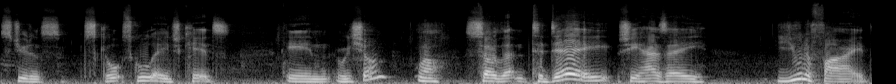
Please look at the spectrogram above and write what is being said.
students, school, school-age kids in Rishon Well, so that today she has a unified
